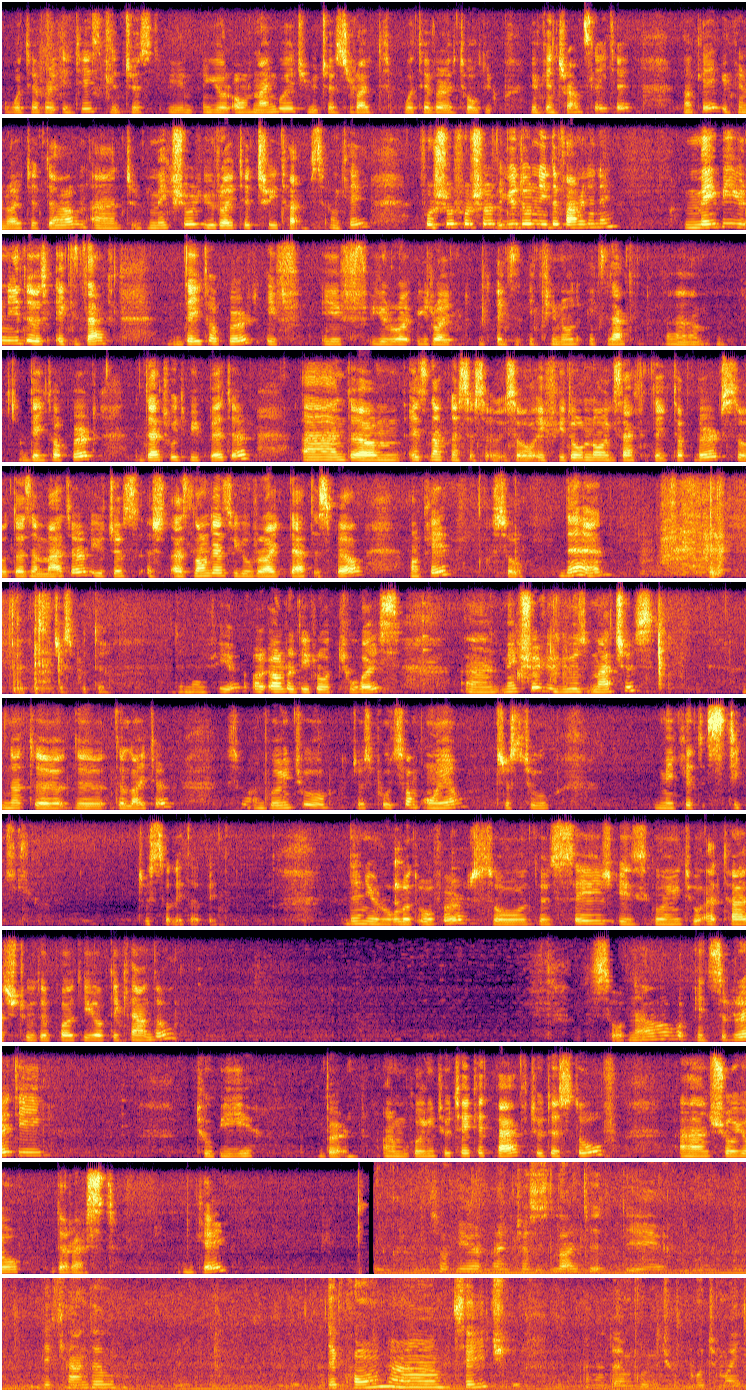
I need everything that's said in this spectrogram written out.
whatever it is just in your own language you just write whatever I told you. You can translate it okay? You can write it down and make sure you write it three times okay? For sure for sure you don't need the family name. Maybe you need the exact date of birth if if you write, you write if you know the exact um, date of birth that would be better. And um, it's not necessary. So if you don't know exact date of birth so it doesn't matter. You just as, as long as you write that spell okay? So then just put the, the knife here. I already wrote twice. And make sure you use matches not the, the, the lighter so I'm going to just put some oil just to make it sticky just a little bit. Then you roll it over. So the sage is going to attach to the body of the candle. So now it's ready to be burned. I'm going to take it back to the stove and show you the rest. Okay so here I just lighted the the candle the cone uh, sage. And I'm going to put my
